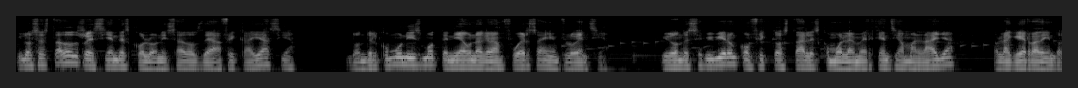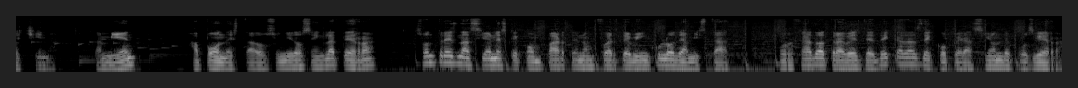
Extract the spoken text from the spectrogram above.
y los estados recién descolonizados de África y Asia, donde el comunismo tenía una gran fuerza e influencia, y donde se vivieron conflictos tales como la emergencia malaya o la guerra de Indochina. También, Japón, Estados Unidos e Inglaterra son tres naciones que comparten un fuerte vínculo de amistad, forjado a través de décadas de cooperación de posguerra.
